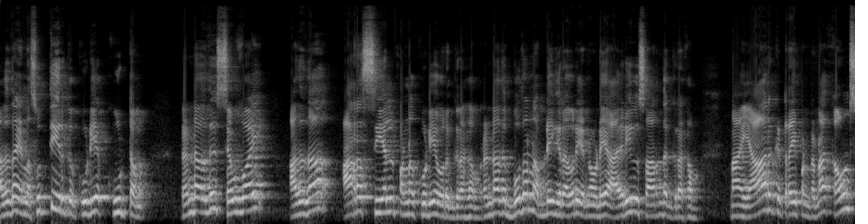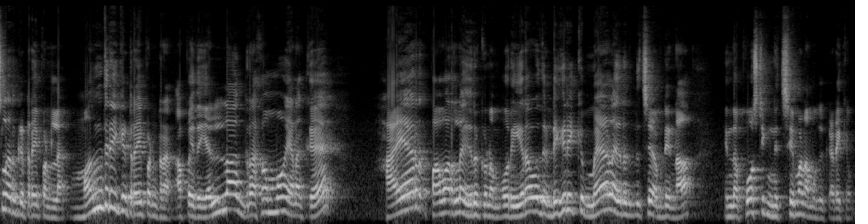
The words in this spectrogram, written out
அதுதான் என்னை சுற்றி இருக்கக்கூடிய கூட்டம். ரெண்டாவது செவ்வாய் அதுதான் அரசியல் பண்ணக்கூடிய ஒரு கிரகம். ரெண்டாவது புதன் அப்படிங்கிறவர் என்னுடைய அறிவு சார்ந்த கிரகம். நான் யாருக்கு ட்ரை பண்ணுறேன்னா கவுன்சிலருக்கு ட்ரை பண்ணல மந்திரிக்கு ட்ரை பண்ணுறேன் அப்போ இது எல்லா கிரகமும் எனக்கு ஹையர் பவரில் இருக்கணும். ஒரு இருபது டிகிரிக்கு மேலே இருந்துச்சு அப்படின்னா இந்த போஸ்டிங் நிச்சயமாக நமக்கு கிடைக்கும்.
